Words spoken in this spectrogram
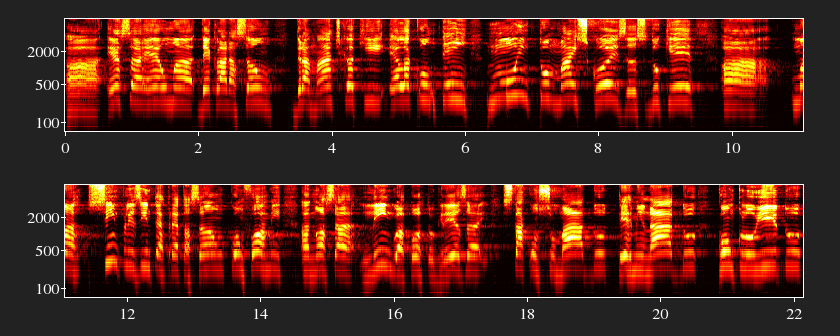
ah, essa é uma declaração dramática que ela contém muito mais coisas do que ah, uma simples interpretação, conforme a nossa língua portuguesa está consumado, terminado, concluído,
